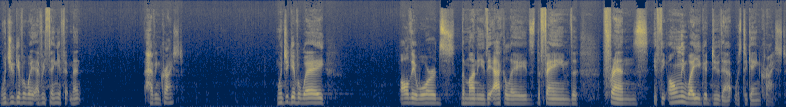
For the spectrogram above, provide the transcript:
Would you give away everything if it meant having Christ? Would you give away all the awards, the money, the accolades, the fame, the friends, if the only way you could do that was to gain Christ?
